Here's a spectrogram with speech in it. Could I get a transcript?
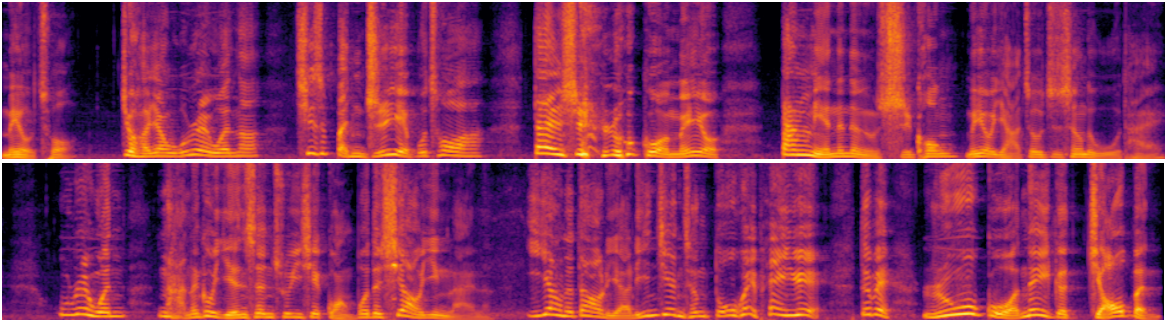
没有错，就好像吴瑞文呢。其实本质也不错啊，但是如果没有当年的那种时空，没有亚洲之声的舞台，吴瑞文哪能够延伸出一些广播的效应来了？一样的道理啊，林建成多会配乐，对不对？如果那个脚本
